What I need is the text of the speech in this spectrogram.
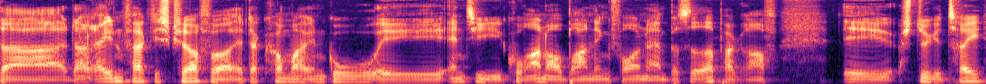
der, der rent faktisk sørger for, at der kommer en god øh, anti-koranafbrænding for en ambassadørparagraf, øh, stykke 3,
